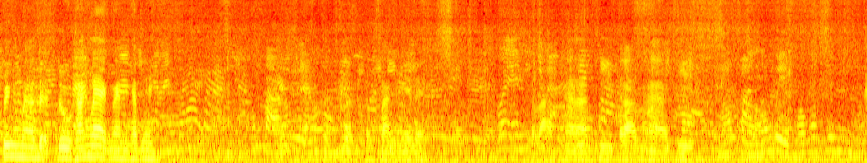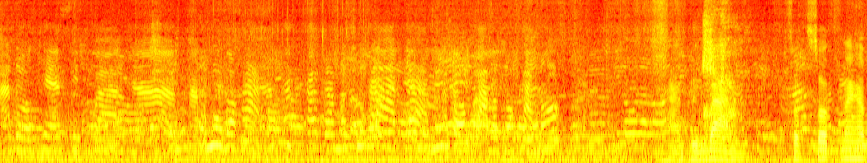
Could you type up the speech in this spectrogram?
เพิ่งมาดูครั้งแรกกันครับนี่เดินฝั่งนี้เลยตลาด5นาทีตลาด5นาทีน้องป่านน้องเวเขาก็ขึ้นอะดอกแค่สิบบาทจ้าอันนี้บ่ค่ะจะมาสิบบาทจ้ามีสองบาทละสองบาทเนาะอาหารพื้นบ้านสดๆนะครับ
